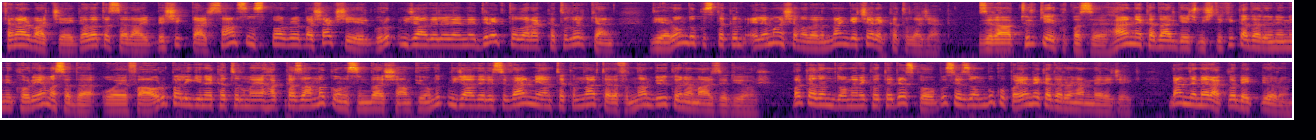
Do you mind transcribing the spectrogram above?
Fenerbahçe, Galatasaray, Beşiktaş, Samsunspor ve Başakşehir grup mücadelelerine direkt olarak katılırken diğer 19 takım eleme aşamalarından geçerek katılacak. Ziraat Türkiye Kupası her ne kadar geçmişteki kadar önemini koruyamasa da UEFA Avrupa Ligi'ne katılmaya hak kazanma konusunda şampiyonluk mücadelesi vermeyen takımlar tarafından büyük önem arz ediyor. Bakalım Domenico Tedesco bu sezon bu kupaya ne kadar önem verecek? Ben de merakla bekliyorum.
